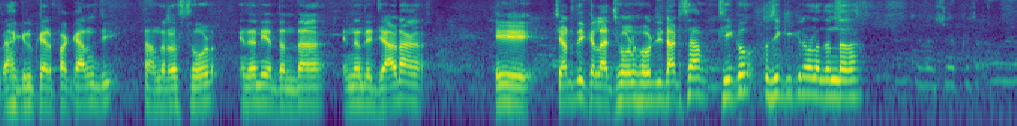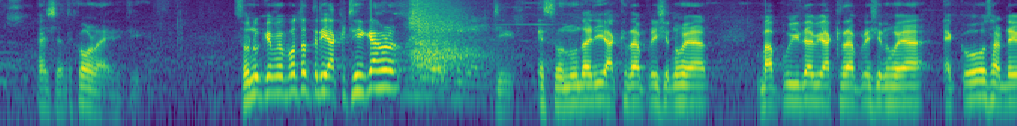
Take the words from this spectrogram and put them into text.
ਵਾਹਿਗੁਰੂ ਕਿਰਪਾ ਕਰਨ ਜੀ। ਤੰਦਰੁਸਤ ਹੋਣ ਇਹਨਾਂ ਦੀਆਂ ਦੰਦਾਂ ਇਹਨਾਂ ਦੇ ਜਾੜਾਂ ਇਹ ਚੜ੍ਹਦੀ ਕਲਾ ਚ ਹੋਣ। ਹੋਰ ਜੀ ਡਾਕਟਰ ਸਾਹਿਬ ਠੀਕ ਹੋ? ਤੁਸੀਂ ਕੀ ਕਰਾਉਣਾ ਦੰਦਾਂ ਦਾ? ਅੱਛਾ ਦਿਖਾਉਣਾ ਆਏ ਸੀ, ਠੀਕ ਸੋਨੂੰ ਕਿਵੇਂ ਪੁੱਤ ਤੇਰੀ ਅੱਖ ਠੀਕ ਆ ਹੁਣ? ਜੀ ਇਹ ਸੋਨੂੰ ਦਾ ਜੀ ਅੱਖ ਦਾ ਆਪਰੇਸ਼ਨ ਹੋਇਆ ਬਾਪੂ ਜੀ ਦਾ ਵੀ ਅੱਖ ਦਾ ਆਪਰੇਸ਼ਨ ਹੋਇਆ ਇੱਕ ਉਹ ਸਾਡੇ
